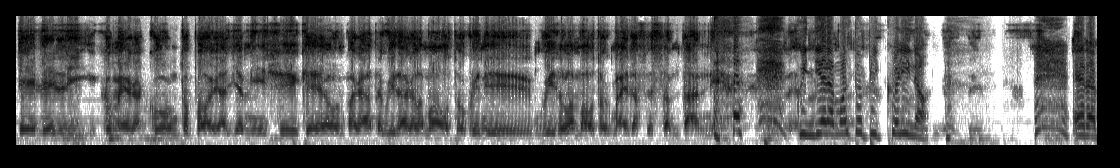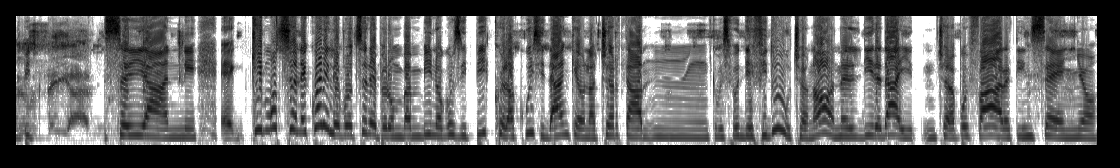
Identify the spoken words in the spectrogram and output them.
ed è lì come racconto poi agli amici che ho imparato a guidare la moto, quindi guido la moto ormai da 60 anni. quindi era molto piccolino. Era pic- sei anni. Sei anni. Eh, che emozione, qual è l'emozione per un bambino così piccolo a cui si dà anche una certa, mh, mm, come si può dire, fiducia, no? Nel dire dai, ce la puoi fare, ti insegno.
